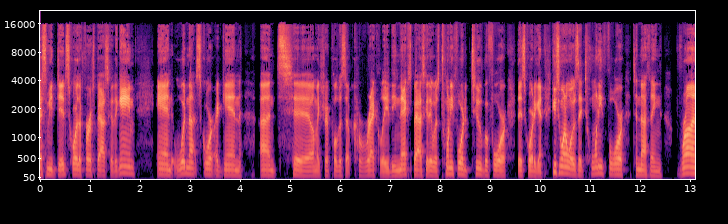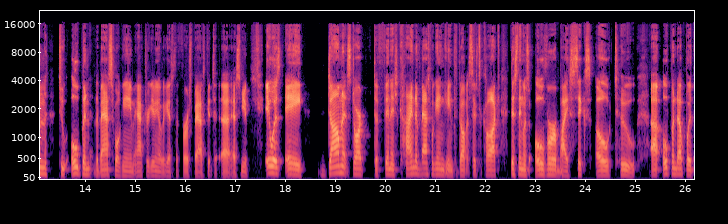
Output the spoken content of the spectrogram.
SMU did score the first basket of the game and would not score again until I'll make sure I pull this up correctly. The next basket it was 24 to 2 before they scored again. Houston won what was a 24 to nothing run to open the basketball game after giving up, against the first basket to uh, SMU. It was a dominant start to finish kind of basketball game. Game tipped off at six o'clock. This thing was over by 6:02. Uh, opened up with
